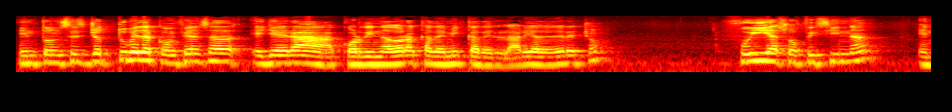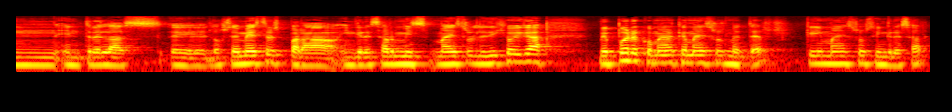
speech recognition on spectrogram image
Entonces yo tuve la confianza, ella era coordinadora académica del área de derecho. Fui a su oficina en- entre eh, los semestres para ingresar mis maestros. Le dije, oiga, ¿me puede recomendar qué maestros meter? ¿Qué maestros ingresar?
